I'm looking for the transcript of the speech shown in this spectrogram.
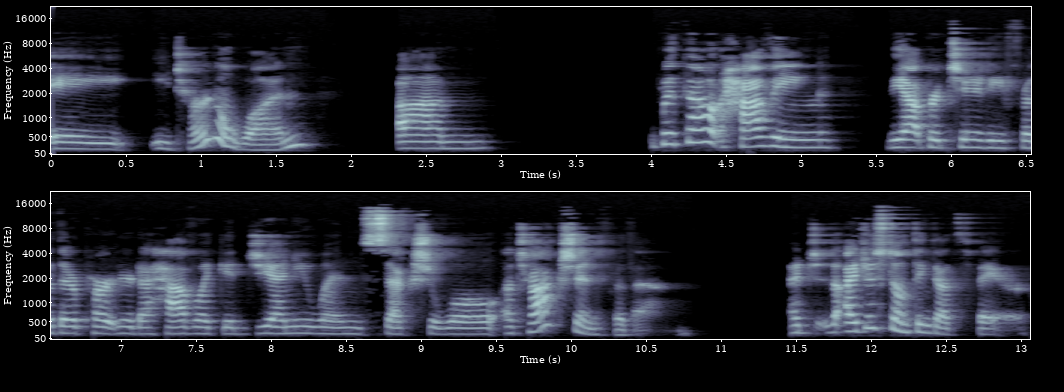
a eternal one, um, without having the opportunity for their partner to have like a genuine sexual attraction for them. I, I just don't think that's fair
